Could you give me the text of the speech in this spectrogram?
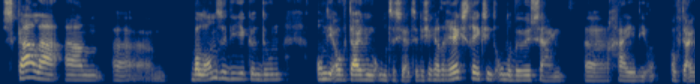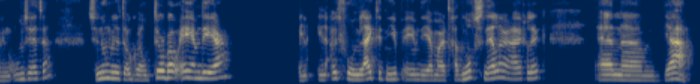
scala aan ehm, balansen die je kunt doen om die overtuigingen om te zetten. Dus je gaat rechtstreeks in het onderbewustzijn uh, ga je die overtuigingen omzetten. Ze noemen het ook wel turbo EMDR. In, in uitvoering lijkt het niet op EMDR, maar het gaat nog sneller eigenlijk. En um, ja.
